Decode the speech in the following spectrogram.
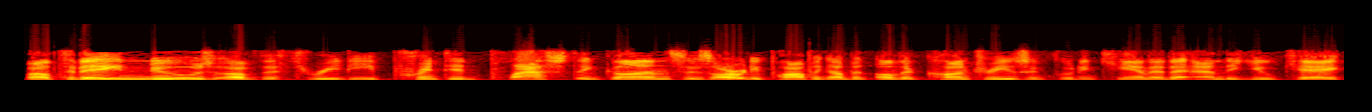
Well, today, news of the 3D printed plastic guns is already popping up in other countries, including Canada and the UK.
